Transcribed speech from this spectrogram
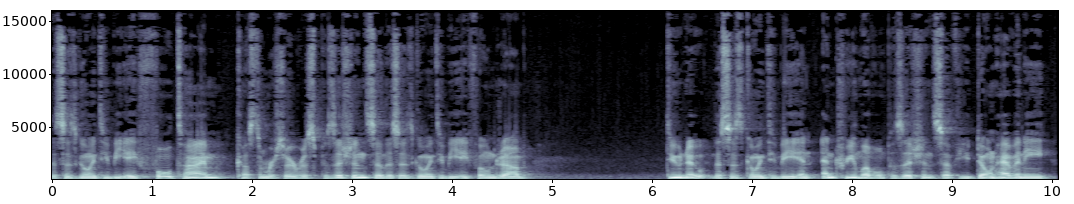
This is going to be a full-time customer service position, so this is going to be a phone job. Do note, this is going to be an entry-level position, so if you don't have any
